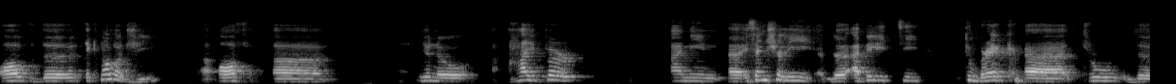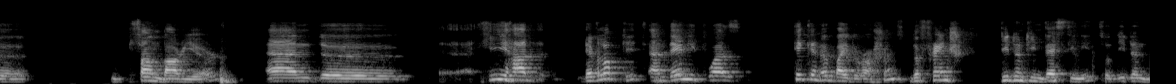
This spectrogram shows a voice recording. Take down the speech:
of the technology of, uh, you know, hyper, I mean, uh, essentially the ability to break uh, through the sound barrier. And uh, he had developed it, and then it was taken up by the Russians. The French didn't invest in it, so didn't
